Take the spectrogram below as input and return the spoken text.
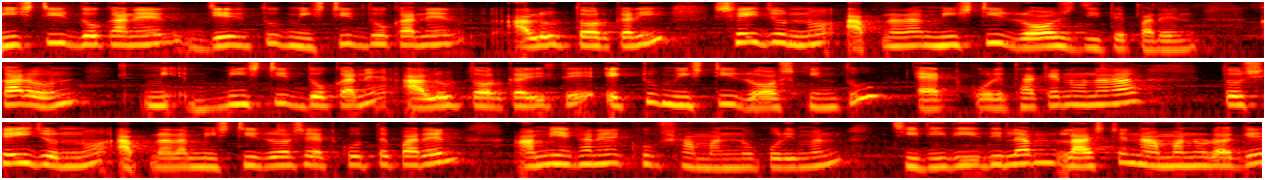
মিষ্টির দোকানের, যেহেতু মিষ্টির দোকানের আলুর তরকারি, সেই জন্য আপনারা মিষ্টির রস দিতে পারেন। কারণ মিষ্টির দোকানে আলুর তরকারিতে একটু মিষ্টির রস কিন্তু অ্যাড করে থাকেন ওনারা। তো সেই জন্য আপনারা মিষ্টির রস অ্যাড করতে পারেন। আমি এখানে খুব সামান্য পরিমাণ চিনি দিয়ে দিলাম। লাস্টে নামানোর আগে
